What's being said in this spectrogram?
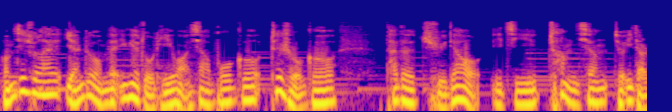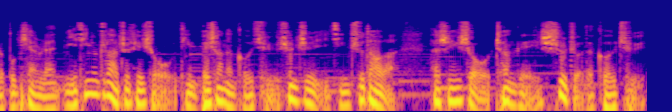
我们继续来沿着我们的音乐主题往下播歌，这首歌。它的曲调以及唱腔就一点都不骗人，你一听就知道这是一首挺悲伤的歌曲，甚至已经知道了它是一首唱给逝者的歌曲。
